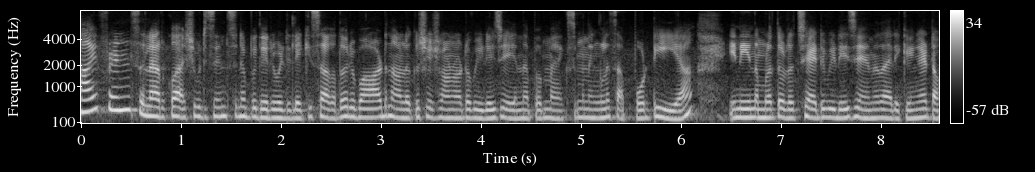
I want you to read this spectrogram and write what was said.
ഹായ് ഫ്രണ്ട്സ് എല്ലാവർക്കും ആശു ഡിസൈൻസിന്റെ പുതിയൊരു വീഡിയോയിലേക്ക് സ്വാഗതം. ഒരുപാട് നാളുകൾക്ക് ശേഷമാണ് കേട്ടോ വീഡിയോ ചെയ്യുന്നത്. അപ്പം മാക്സിമം നിങ്ങൾ സപ്പോർട്ട് ചെയ്യുക. ഇനി നമ്മൾ തുടർച്ചയായിട്ട് വീഡിയോ ചെയ്യുന്നതായിരിക്കും കേട്ടോ.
